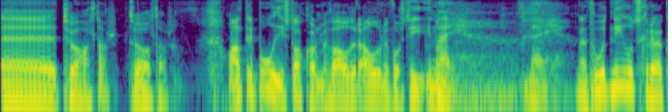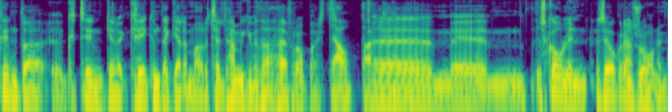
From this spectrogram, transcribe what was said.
uh, tvö og hálft ár Tvö og hálft ár. Og aldrei búið í Stokkólmi þá áður áður en fórst í, í Nei, nei Nei, þú ert kvikmynda, kvikmyndagerðamaður til ham ekki með það, það er frábært. Já, takk Um, um, skólinn, segja okkur eins og honum.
